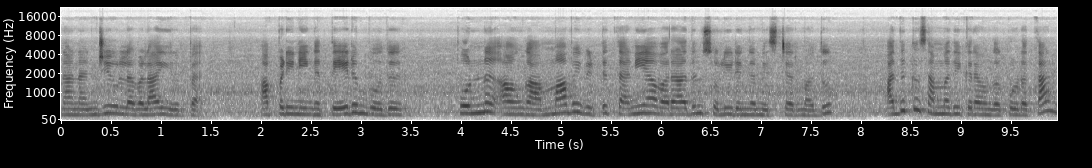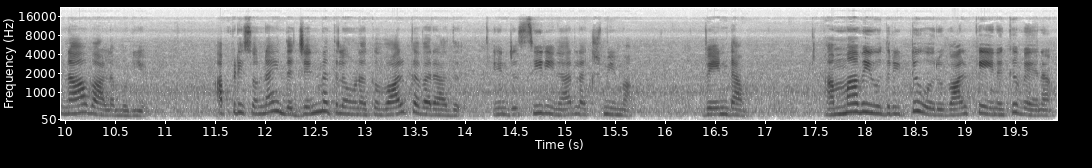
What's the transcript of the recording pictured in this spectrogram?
நான் நன்றி உள்ளவளாக இருப்பேன். அப்படி நீங்கள் தேடும்போது பொண்ணு அவங்க அம்மாவை விட்டு தனியாக வராதுன்னு சொல்லிடுங்க மிஸ்டர் மது. அதுக்கு சம்மதிக்கிறவங்க கூட தான் நான் வாழ முடியும். அப்படி சொன்னால் இந்த ஜென்மத்தில் உனக்கு வாழ்க்கை வராது என்று சீறினார் லக்ஷ்மிமா. வேண்டாம். அம்மாவை உதிரிட்டு ஒரு வாழ்க்கை எனக்கு வேணாம்.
